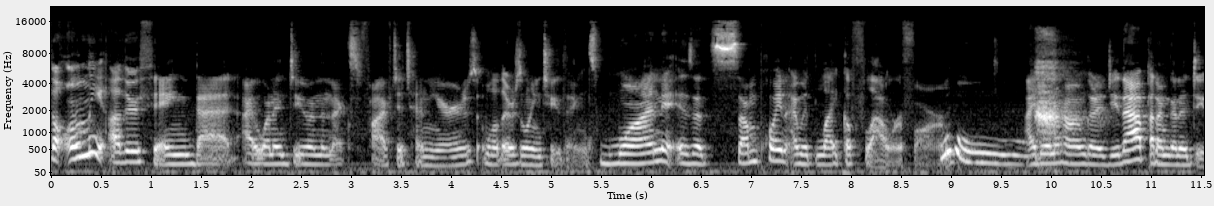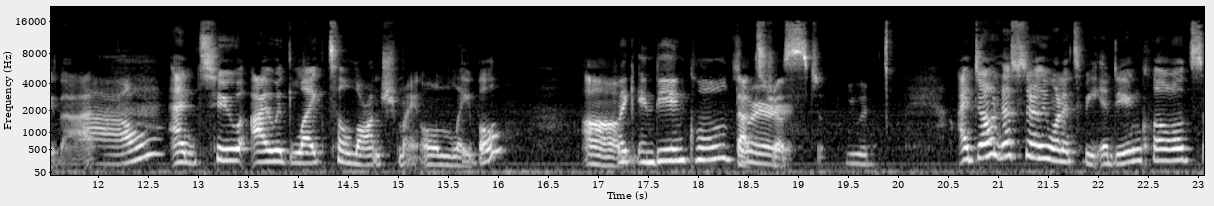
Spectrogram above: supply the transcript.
We're not gonna manifest all of that. The only other thing that I want to do in the next five to 10 years, well, there's only two things. One is at some point I would like a flower farm. Ooh. I don't know how I'm going to do that, but I'm going to do that. Wow. And two, I would like to launch my own label. Um, Like Indian clothes? that's just you would I don't necessarily want it to be Indian clothes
